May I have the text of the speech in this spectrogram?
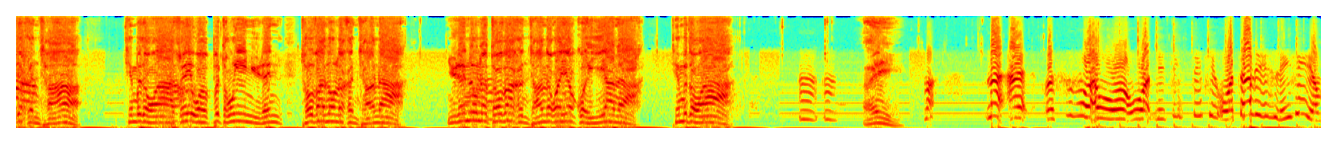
得很长，听不懂啊？所以我不同意女人头发弄得很长的，女人弄的头发很长的话像鬼一样的，听不懂啊？嗯嗯。哎，那那哎，我师傅，我我你今今天我家里灵性有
